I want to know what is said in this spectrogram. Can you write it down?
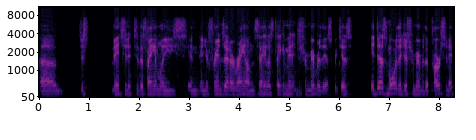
um, just mention it to the families and, and your friends that are around and say, hey, let's take a minute and just remember this because it does more than just remember the person. It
